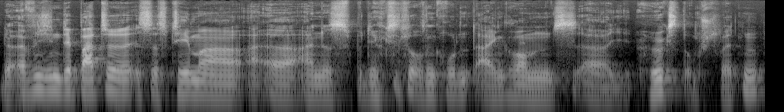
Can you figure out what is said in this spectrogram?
In der öffentlichen Debatte ist das Thema äh, eines bedingungslosen Grundeinkommens äh, höchst umstritten.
